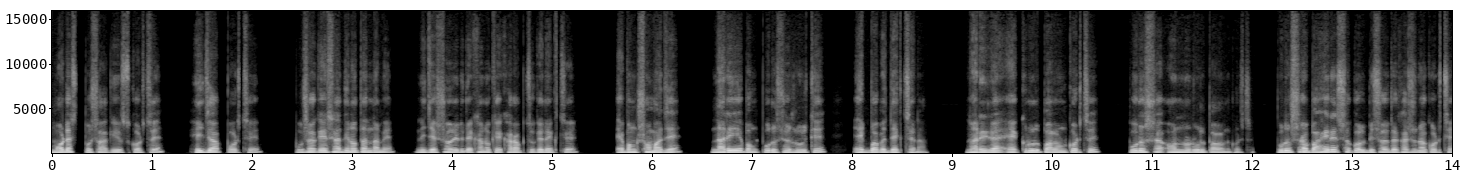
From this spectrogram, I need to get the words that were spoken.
মডেস্ট পোশাক ইউজ করছে, হিজাব পরছে, পোশাকের স্বাধীনতার নামে নিজের শরীর দেখানোকে খারাপ চোখে দেখছে এবং সমাজে নারী এবং পুরুষের রুলকে একভাবে দেখছে না। নারীরা এক রুল পালন করছে, পুরুষরা অন্য রুল পালন করছে। পুরুষরা বাহিরের সকল বিষয় দেখাশোনা করছে,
